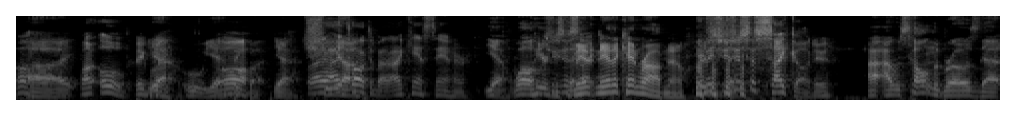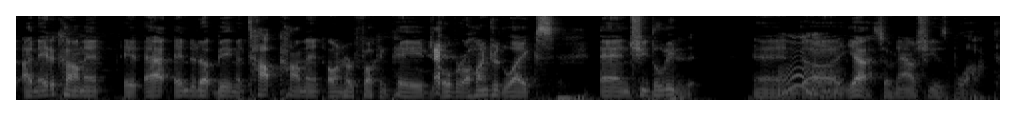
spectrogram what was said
Oh, Uh, oh, big butt. yeah. Ooh, yeah. Oh. Big butt. Yeah. She, I, I uh, talked about it. I can't stand her. Yeah. Well, here's She's the a thing. Near, neither can Rob now. I mean, she's just a psycho, dude. I, I was telling the bros that I made a comment. It a ended up being a top comment on her fucking page, over a hundred likes, and she deleted it. And uh, Oh. yeah, so now she is blocked.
